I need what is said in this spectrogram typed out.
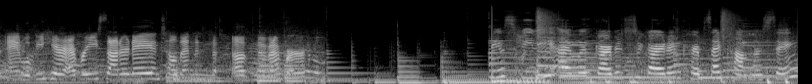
and we'll be here every Saturday until the end of November. I'm with Garbage to Garden Curbside Composting.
